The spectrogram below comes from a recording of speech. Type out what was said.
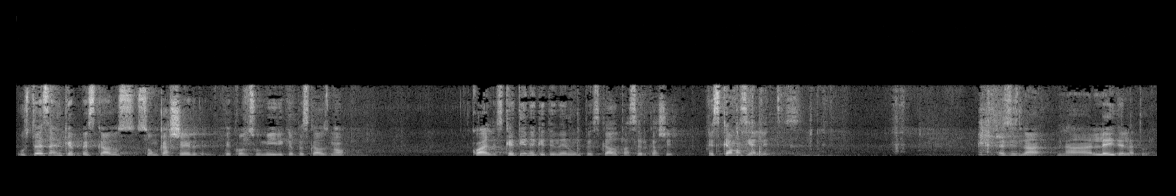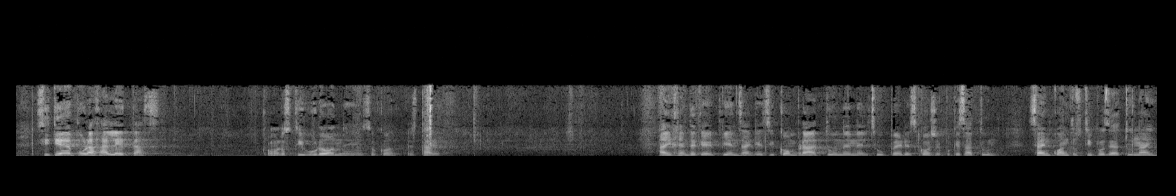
¿Ustedes saben qué pescados son kasher de consumir y qué pescados no? ¿Cuáles? ¿Qué tiene que tener un pescado para hacer kasher? Escamas y aletas. Esa es la, la ley de la. Si tiene puras aletas, como los tiburones o cosas. Hay gente que piensa que si compra atún en el súper es kosher, porque es atún. ¿Saben cuántos tipos de atún hay?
